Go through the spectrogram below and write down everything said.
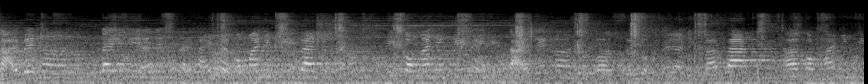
tại bên uh, đây thì anh em có thể thấy là con máy đăng ký 300 lít thì con máy đăng ký này hiện tại đang uh, được uh, sử dụng đây là điện 3 pha uh, còn máy đăng ký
